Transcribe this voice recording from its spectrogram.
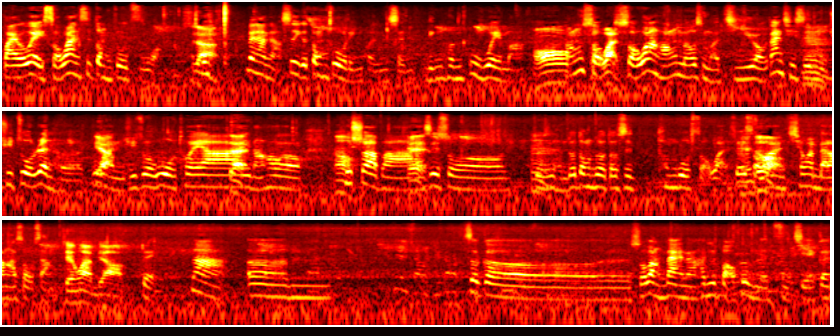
By the way，手腕是动作之王。是啊。被他讲是一个动作灵魂神灵魂部位吗？哦。好像手手腕好像没有什么肌肉，但其实你去做任何，不管你去做卧推啊，然后 push up 啊，还是说就是很多动作都是。通过手腕，所以手腕千万不要让它受伤。千万不要。对，那嗯，这个手绑带呢，它就保护你的指节跟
